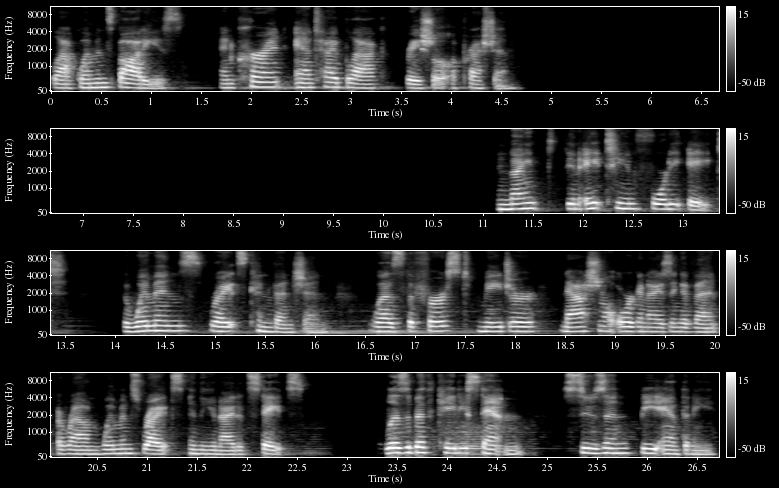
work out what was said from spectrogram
Black women's bodies, and current anti-Black racial oppression. In, 1848, the Women's Rights Convention was the first major national organizing event around women's rights in the United States. Elizabeth Cady Stanton, Susan B. Anthony,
